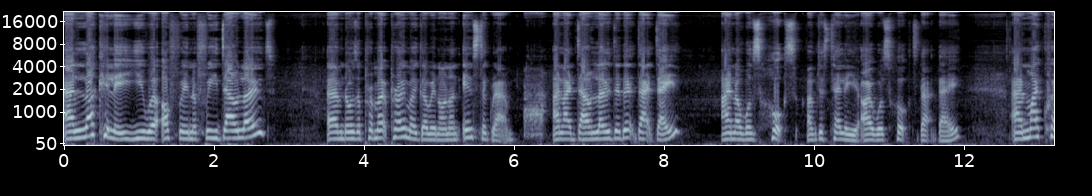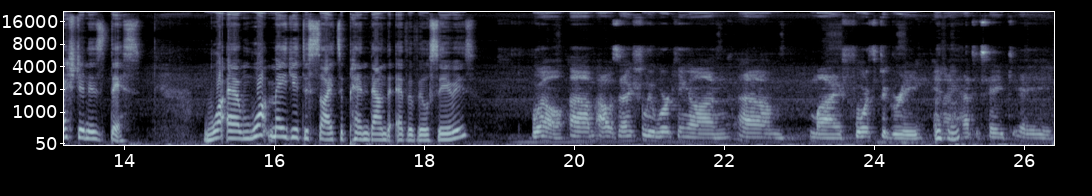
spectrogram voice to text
And luckily, you were offering a free download. Um, there was a promo promo going on on Instagram, and I downloaded it that day, and I was hooked. I'm just telling you, I was hooked that day. And my question is this: What um what made you decide to pen down the Everville series? Well, um, I was actually working on um, my fourth degree, and mm-hmm. I had to take a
